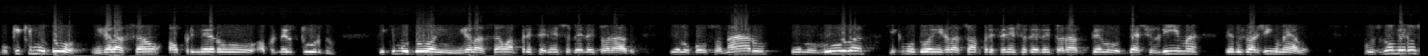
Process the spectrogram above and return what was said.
O que, que mudou em relação ao primeiro, ao primeiro turno? O que, que mudou em relação à preferência do eleitorado pelo Bolsonaro, pelo Lula? O que, mudou em relação à preferência do eleitorado pelo Décio Lima, pelo Jorginho Melo. Os números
